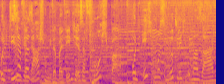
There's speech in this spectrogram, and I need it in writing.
Und dieser sind wir Versuch. da schon wieder bei dem? Der ist ja furchtbar. Und ich muss wirklich immer sagen,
